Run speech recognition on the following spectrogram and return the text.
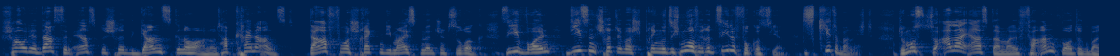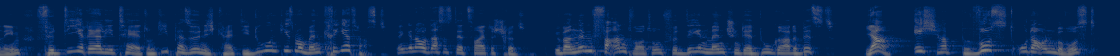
Schau dir das im ersten Schritt ganz genau an und hab keine Angst. Davor schrecken die meisten Menschen zurück. Sie wollen diesen Schritt überspringen und sich nur auf ihre Ziele fokussieren. Das geht aber nicht. Du musst zuallererst einmal Verantwortung übernehmen für die Realität und die Persönlichkeit, die du in diesem Moment kreiert hast. Denn genau das ist der zweite Schritt. Übernimm Verantwortung für den Menschen, der du gerade bist. Ja, ich habe bewusst oder unbewusst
